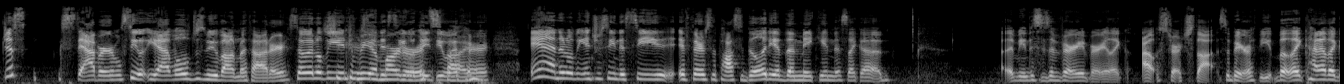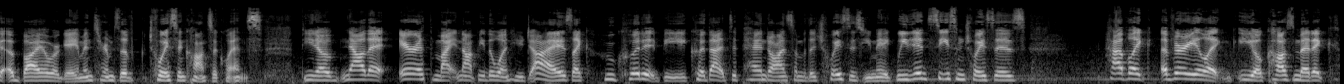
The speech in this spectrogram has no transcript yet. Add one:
just stab her. We'll see. What, yeah, we'll just move on without her. So it'll be She interesting be a to see martyr, what they it's do fine. with her, and it'll be interesting to see if there's the possibility of them making this like a. I mean, this is a very, very like outstretched thought, so bear with me. But like, kind of like a Bioware game in terms of choice and consequence. You know, now that Aerith might not be the one who dies, like, who could it be? Could that depend on some of the choices you make? We did see some choices have like a very like you know cosmetic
